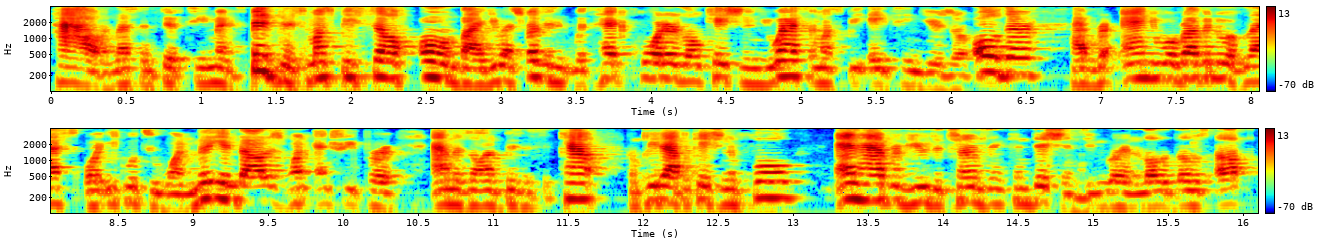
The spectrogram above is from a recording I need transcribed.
how in less than 15 minutes. Business must be self-owned by a U.S. resident with headquarter location in U.S. and must be 18 years or older, have annual revenue of less or equal to $1 million, one entry per Amazon business account, complete application in full, and have reviewed the terms and conditions. You can go ahead and load those up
